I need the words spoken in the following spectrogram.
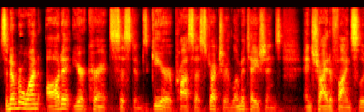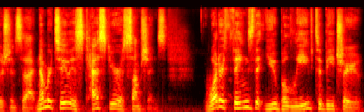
So, number one, audit your current systems, gear, process, structure, limitations, and try to find solutions to that. Number two is test your assumptions. What are things that you believe to be true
